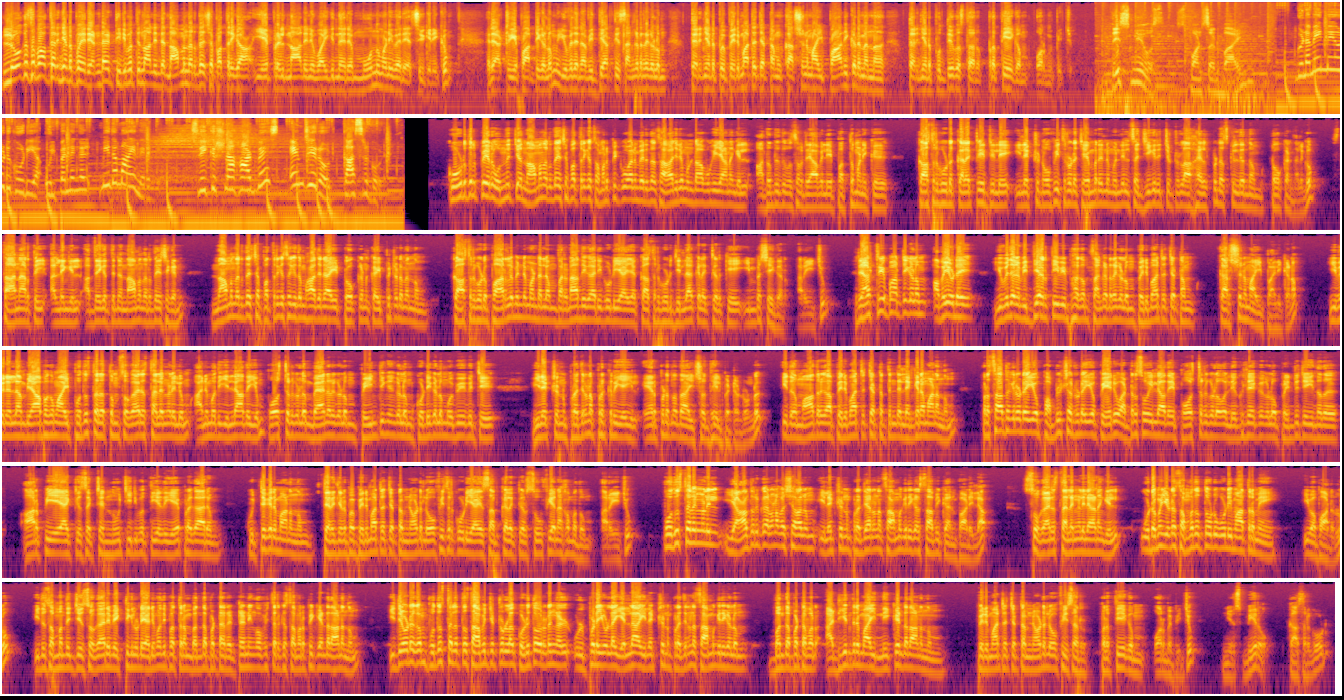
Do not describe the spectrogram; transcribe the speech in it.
ലോക്സഭാ തെരഞ്ഞെടുപ്പ് രണ്ടായിരത്തി ഇരുപത്തിനാലിന്റെ നാമനിർദ്ദേശ പത്രിക ഏപ്രിൽ നാലിന് വൈകുന്നേരം മൂന്ന് മണിവരെ സ്വീകരിക്കും. രാഷ്ട്രീയ പാർട്ടികളും യുവജന വിദ്യാർത്ഥി സംഘടനകളും തെരഞ്ഞെടുപ്പ് പെരുമാറ്റച്ചട്ടം കർശനമായി പാലിക്കണമെന്ന് തെരഞ്ഞെടുപ്പ് ഉദ്യോഗസ്ഥർ പ്രത്യേകം ഓർമ്മിപ്പിച്ചു. ദിസ് ന്യൂസ് സ്പോൺസർഡ് ബൈ ഗുണമേന്മയോട് കൂടിയ ഉൽപ്പന്നങ്ങൾ മിതമായ നിരക്കിൽ. Sreekrishna hardware M G road Kasaragod. കൂടുതൽ പേർ ഒന്നിച്ച് നാമനിർദ്ദേശ പത്രിക സമർപ്പിക്കുവാൻ വരുന്ന സാഹചര്യം ഉണ്ടാവുകയാണെങ്കിൽ അതത് ദിവസം രാവിലെ പത്ത് മണിക്ക് കാസർഗോഡ് കലക്ട്രേറ്റിലെ ഇലക്ഷൻ ഓഫീസറുടെ ചേംബറിന് മുന്നിൽ സജ്ജീകരിച്ചിട്ടുള്ള ഹെൽപ്പ് ഡെസ്കിൽ നിന്നും ടോക്കൺ നൽകും. സ്ഥാനാർത്ഥി അല്ലെങ്കിൽ അദ്ദേഹത്തിന്റെ നാമനിർദ്ദേശകൻ നാമനിർദ്ദേശ പത്രിക സഹിതം ഹാജരായി ടോക്കൺ കൈപ്പറ്റണമെന്നും കാസർഗോഡ് പാർലമെന്റ് മണ്ഡലം ഭരണാധികാരി കൂടിയായ കാസർഗോഡ് ജില്ലാ കലക്ടർ കെ ഇമ്പശേഖർ അറിയിച്ചു. രാഷ്ട്രീയ പാർട്ടികളും അവയുടെ യുവജന വിദ്യാർത്ഥി വിഭാഗം സംഘടനകളും പെരുമാറ്റച്ചട്ടം കർശനമായി പാലിക്കണം. ഇവരെല്ലാം വ്യാപകമായി പൊതുസ്ഥലത്തും സ്വകാര്യ സ്ഥലങ്ങളിലും അനുമതിയില്ലാതെയും പോസ്റ്ററുകളും ബാനറുകളും പെയിന്റിങ്ങുകളും കൊടികളും ഉപയോഗിച്ച് ഇലക്ഷൻ പ്രചരണ പ്രക്രിയയിൽ ഏർപ്പെടുന്നതായി ശ്രദ്ധയിൽപ്പെട്ടിട്ടുണ്ട്. ഇത് മാതൃകാ പെരുമാറ്റച്ചട്ടത്തിന്റെ ലംഘനമാണെന്നും പ്രസാധകരുടെയോ പബ്ലിഷറുടെയോ പേരോ അഡ്രസ്സോ ഇല്ലാതെ പോസ്റ്ററുകളോ ലഘുലേഖകളോ പ്രിന്റ് ചെയ്യുന്നത് R P A act section നൂറ്റി ഇരുപത്തിയേഴ് എ പ്രകാരം കുറ്റകരമാണെന്നും തെരഞ്ഞെടുപ്പ് പെരുമാറ്റച്ചട്ടം നോഡൽ ഓഫീസർ കൂടിയായ സബ് കലക്ടർ സൂഫിയാൻ അഹമ്മദും അറിയിച്ചു. പൊതുസ്ഥലങ്ങളിൽ യാതൊരു കാരണവശാലും ഇലക്ഷൻ പ്രചാരണ സാമഗ്രികൾ സ്ഥാപിക്കാൻ പാടില്ല. സ്വകാര്യ സ്ഥലങ്ങളിലാണെങ്കിൽ ഉടമയുടെ സമ്മതത്തോടുകൂടി മാത്രമേ ഇവ പാടുള്ളൂ. ഇത് സംബന്ധിച്ച് സ്വകാര്യ വ്യക്തികളുടെ അനുമതി പത്രം ബന്ധപ്പെട്ട റിട്ടേണിംഗ് ഓഫീസർക്ക് സമർപ്പിക്കേണ്ടതാണെന്നും ഇതിനോടകം പൊതുസ്ഥലത്ത് സ്ഥാപിച്ചിട്ടുള്ള കൊടുത്തോരണങ്ങൾ ഉൾപ്പെടെയുള്ള എല്ലാ ഇലക്ഷൻ പ്രചരണ സാമഗ്രികളും ബന്ധപ്പെട്ടവർ അടിയന്തരമായി നീക്കേണ്ടതാണെന്നും പെരുമാറ്റച്ചട്ടം നോഡൽ ഓഫീസർ പ്രത്യേകം ഓർമ്മിപ്പിച്ചു. News bureau Kasaragod.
